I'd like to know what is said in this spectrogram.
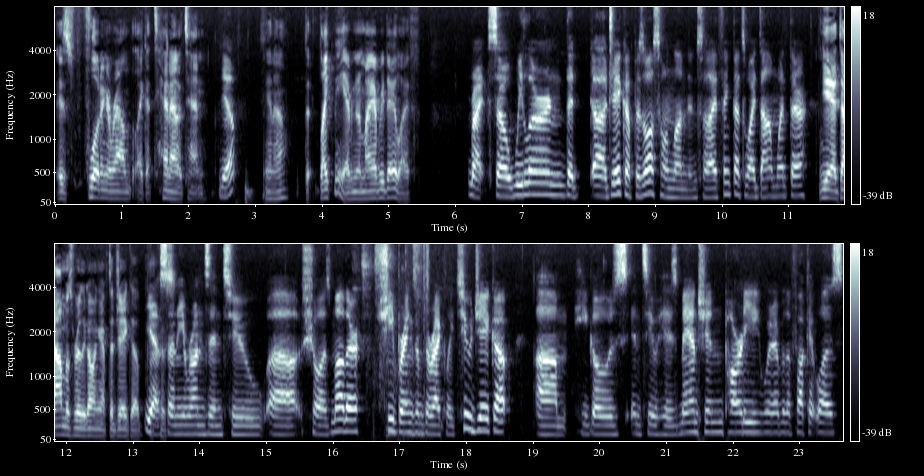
is floating around like a 10 out of 10. Yep. You know? Like me, even in my everyday life. Right. So we learn that uh, Jacob is also in London. So I think that's why Dom went there. Yeah, Dom was really going after Jacob. Yes, because- and he runs into uh, Shaw's mother. She brings him directly to Jacob. Um, he goes into his mansion party, whatever the fuck it was,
